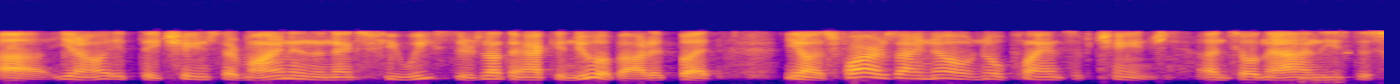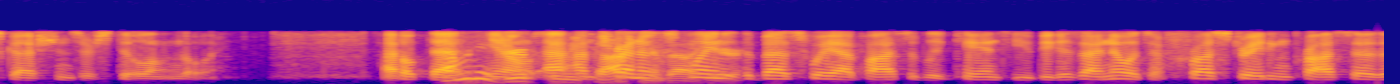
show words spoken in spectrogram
Uh, you know, if they change their mind in the next few weeks, there's nothing I can do about it. But you know, as far as I know, no plans have changed until now, and these discussions are still ongoing. I hope that you know groups are we I- I'm trying to explain it the best way I possibly can to you because I know it's a frustrating process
